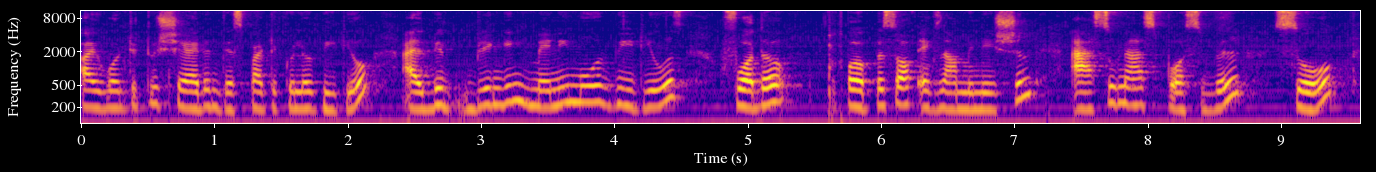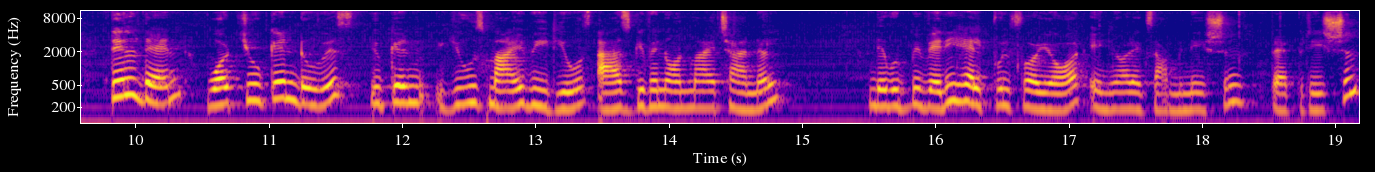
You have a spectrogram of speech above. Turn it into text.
I wanted to share in this particular video. I'll be bringing many more videos for the purpose of examination as soon as possible. So till then what you can do is you can use my videos as given on my channel they would be very helpful for your in your examination preparation.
